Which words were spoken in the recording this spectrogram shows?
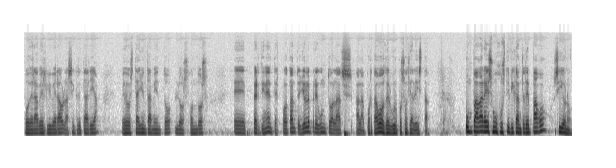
poder haber liberado la secretaria de este ayuntamiento los fondos eh, pertinentes. Por lo tanto, yo le pregunto a, a la portavoz del Grupo Socialista, ¿un pagar es un justificante de pago, sí o no?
